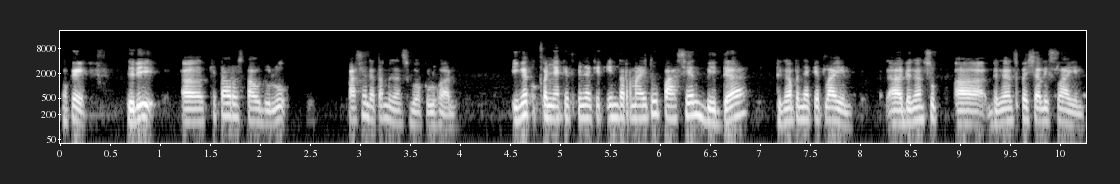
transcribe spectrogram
Oke, jadi uh, kita harus tahu dulu pasien datang dengan sebuah keluhan. Ingat penyakit-penyakit internal itu pasien beda dengan penyakit lain, uh, dengan sub, uh, dengan spesialis lain.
